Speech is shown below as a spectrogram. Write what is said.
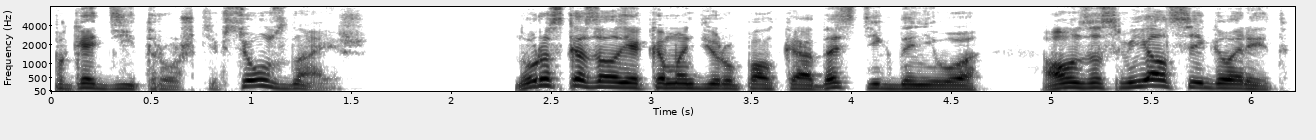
Погоди трошки, все узнаешь. Ну, рассказал я командиру полка, достиг до него, а он засмеялся и говорит,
